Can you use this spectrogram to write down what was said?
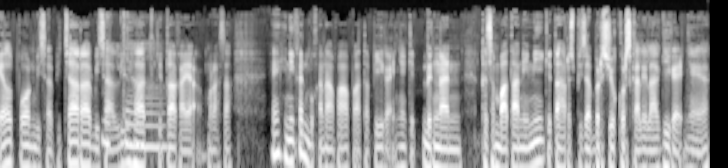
telepon, bisa bicara, bisa Betul. lihat, kita kayak merasa eh ini kan bukan apa-apa tapi kayaknya dengan kesempatan ini kita harus bisa bersyukur sekali lagi kayaknya ya.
